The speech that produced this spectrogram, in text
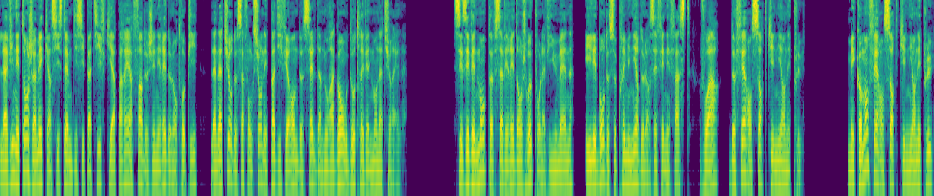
La vie n'étant jamais qu'un système dissipatif qui apparaît afin de générer de l'entropie, la nature de sa fonction n'est pas différente de celle d'un ouragan ou d'autres événements naturels. Ces événements peuvent s'avérer dangereux pour la vie humaine, et il est bon de se prémunir de leurs effets néfastes, voire, de faire en sorte qu'il n'y en ait plus. Mais comment faire en sorte qu'il n'y en ait plus?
